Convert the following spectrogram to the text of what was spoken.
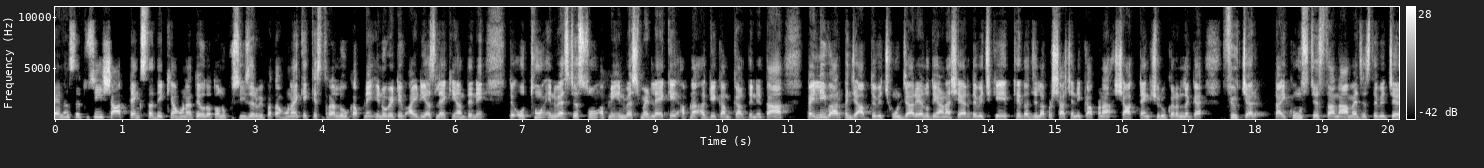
ਚੈਨਲਸ ਤੇ ਤੁਸੀਂ ਸ਼ਾਰਕ ਟੈਂਕਸ ਦਾ ਦੇਖਿਆ ਹੋਣਾ ਤੇ ਉਹਦਾ ਤੁਹਾਨੂੰ ਪ੍ਰੋਸੀਜਰ ਵੀ ਪਤਾ ਹੋਣਾ ਹੈ ਕਿ ਕਿਸ ਤਰ੍ਹਾਂ ਲੋਕ ਆਪਣੇ ਇਨੋਵੇਟਿਵ ਆਈਡੀਆਜ਼ ਲੈ ਕੇ ਆਉਂਦੇ ਨੇ ਤੇ ਉੱਥੋਂ ਇਨਵੈਸਟਰਸ ਤੋਂ ਆਪਣੀ ਇਨਵੈਸਟਮੈਂਟ ਲੈ ਕੇ ਆਪਣਾ ਅੱਗੇ ਕੰਮ ਕਰਦੇ ਨੇ। ਤਾਂ ਪਹਿਲੀ ਵਾਰ ਪੰਜਾਬ ਦੇ ਵਿੱਚ ਹੋਣ ਜਾ ਰਿਹਾ ਲੁਧਿਆਣਾ ਸ਼ਹਿਰ ਦੇ ਵਿੱਚ ਕਿ ਇੱਥੇ ਦਾ ਜ਼ਿਲ੍ਹਾ ਪ੍ਰਸ਼ਾਸਨ ਇੱਕ ਆਪਣਾ ਸ਼ਾਰਕ ਟੈਂਕ ਸ਼ੁਰੂ ਕਰਨ ਲੱਗਾ ਫਿਊਚਰ ਟਾਈਕੂਨਸ ਜਿਸ ਦਾ ਨਾਮ ਹੈ, ਜਿਸ ਦੇ ਵਿੱਚ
